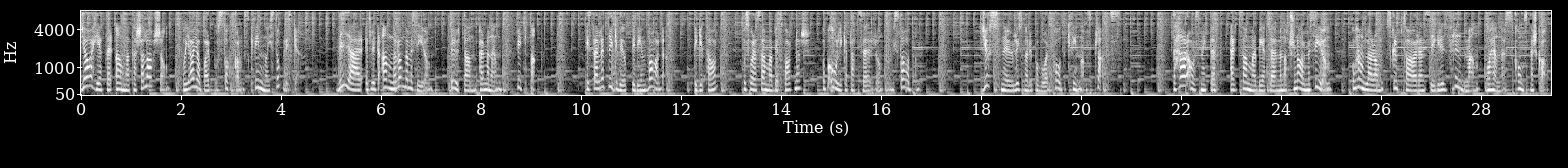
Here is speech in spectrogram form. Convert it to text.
Jag heter Anna-Tasha Larsson och jag jobbar på Stockholms kvinnohistoriska. Vi är ett lite annorlunda museum utan permanent byggnad. Istället dyker vi upp i din vardag, digitalt, hos våra samarbetspartners och på olika platser runt om i staden. Just nu lyssnar du på vår podd Kvinnans plats. Det här avsnittet är ett samarbete med Nationalmuseum och handlar om skulptören Sigrid Fridman och hennes konstnärskap.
